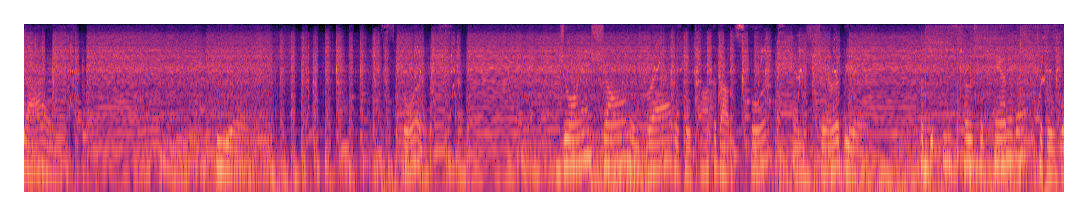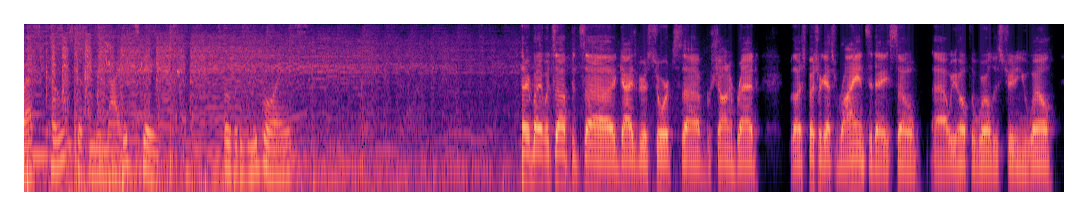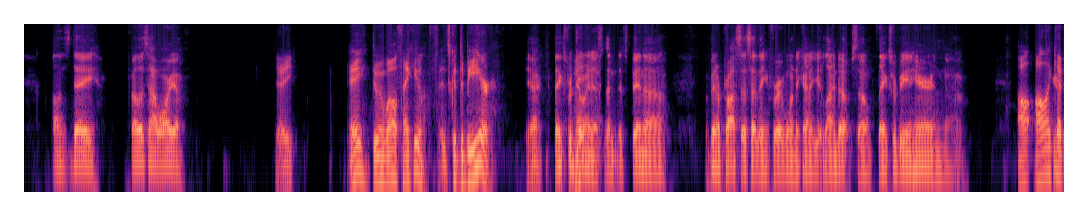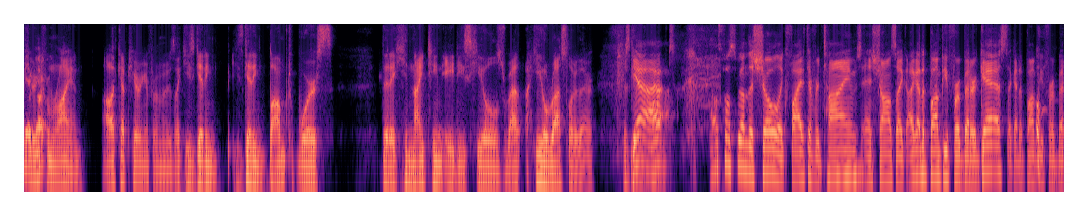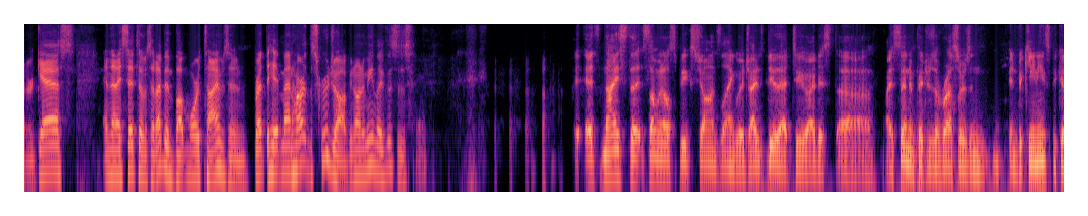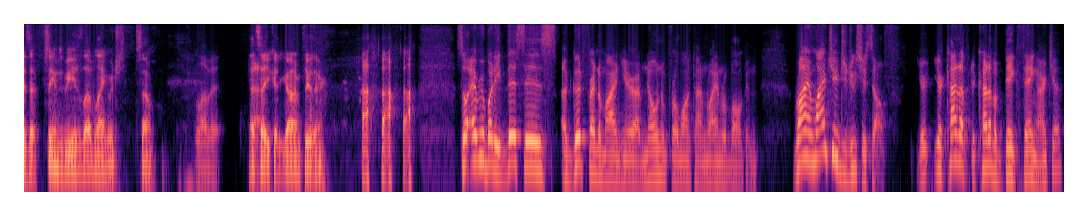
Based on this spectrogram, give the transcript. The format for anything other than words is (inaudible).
Guys. Beer. Sports. Join Sean and Brad as they talk about sports and share a beer. From the east coast of Canada to the west coast of the United States. Over to you, boys. Hey everybody, what's up? It's uh Guys Beer Sports, uh Sean and Brad with our special guest Ryan today. So uh we hope the world is treating you well on this day. Fellas, how are you? Hey. Hey, doing well. Thank you. It's good to be here. Yeah, thanks for Man. joining us. And it's been a been a process, I think, for everyone to kind of get lined up. So thanks for being here and uh All, all I kept hearing talking- from Ryan, all I kept hearing from him was like he's getting he's getting bumped worse than a 1980s heels heel wrestler there. Just getting Yeah, I- bumped. I was supposed to be on the show like five different times, and Sean's like, "I got to bump you for a better guest. I got to bump you for a better guest." And then I said to him, I "said I've been bumped more times than Brett the Hitman Hart, the screw job. You know what I mean? Like this is." (laughs) It's nice that someone else speaks Sean's language. I just do that too. I just uh I send him pictures of wrestlers in in bikinis because it seems to be his love language. So Love it. that's Yeah. how you could have got him through there. (laughs) so everybody, this is a good friend of mine here. I've known him for a long time, Ryan Rebalkin. Ryan, why don't you introduce yourself? You're you're kind of you're kind of a big thing, aren't you?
